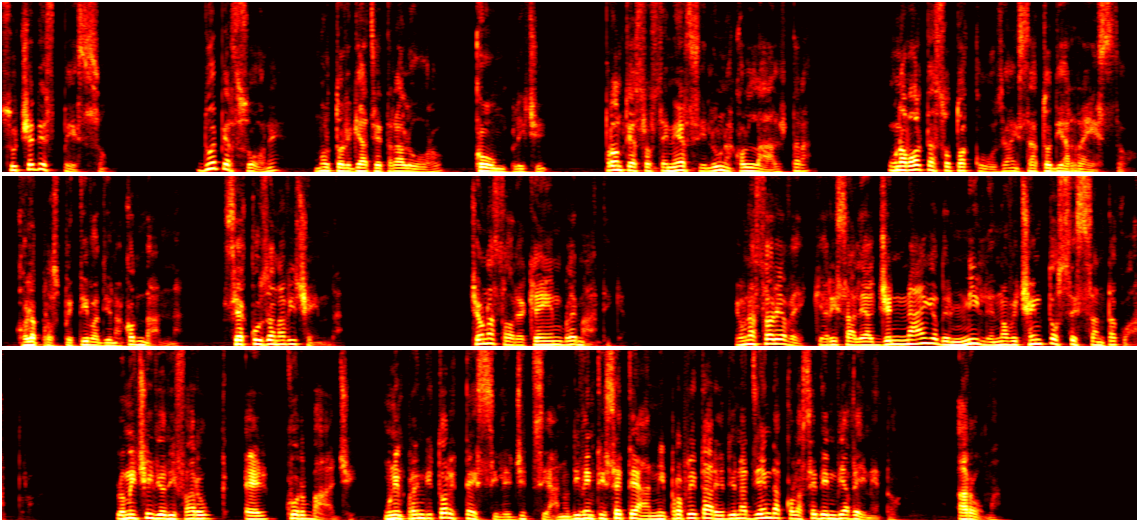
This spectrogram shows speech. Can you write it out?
Succede spesso. Due persone, molto legate tra loro, complici, pronte a sostenersi l'una con l'altra, una volta sotto accusa, in stato di arresto, con la prospettiva di una condanna, si accusano a vicenda. C'è una storia che è emblematica. È una storia vecchia, risale al gennaio del 1964. L'omicidio di Farouk El Kurbaji, un imprenditore tessile egiziano di 27 anni, proprietario di un'azienda con la sede in via Veneto, a Roma.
